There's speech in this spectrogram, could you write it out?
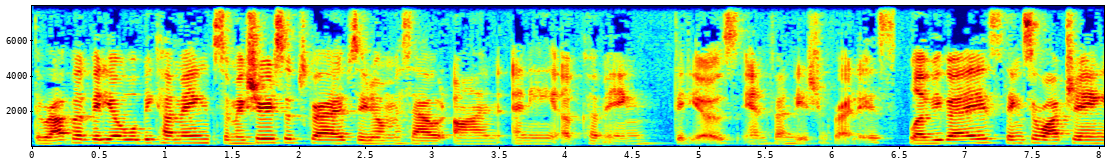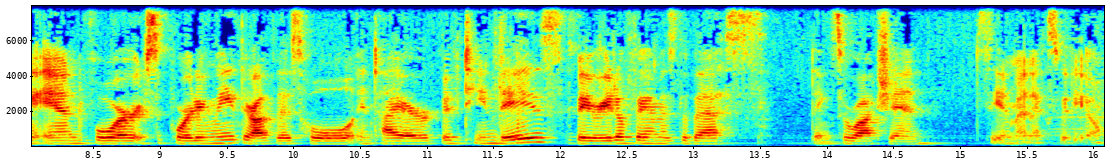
The wrap-up video will be coming, so make sure you're subscribed so you don't miss out on any upcoming videos and Foundation Fridays. Love you guys. Thanks for watching and for supporting me throughout this whole entire 15 days. Bayrito fam is the best. Thanks for watching. See you in my next video.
